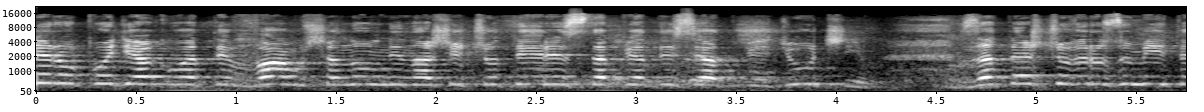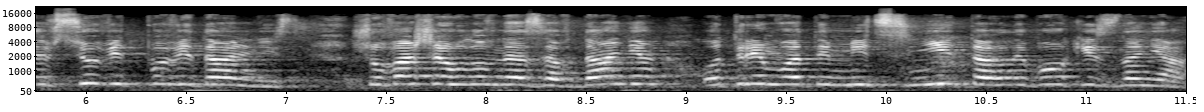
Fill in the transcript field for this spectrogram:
щиро подякувати вам, шановні наші 455 учнів, за те, що ви розумієте всю відповідальність, що ваше головне завдання отримувати міцні та глибокі знання.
